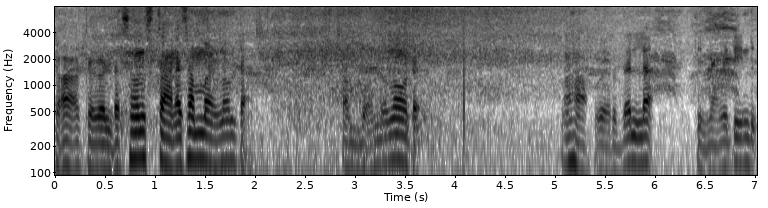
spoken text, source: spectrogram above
കാക്കകളുടെ സംസ്ഥാന സമ്മേളനം ഉണ്ടാ. സംഭവം നോട്ടെ? ആ വെറുതെ അല്ല തിന്നാൻ കിട്ടിയിട്ടുണ്ട്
